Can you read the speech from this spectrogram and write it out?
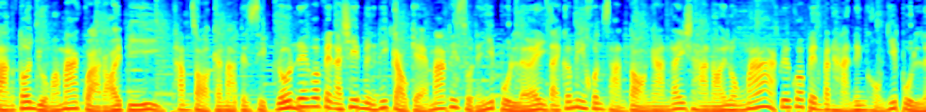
บางต้นอยู่มามากกว่าร้อยปีทำต่อกันมาเป็น 10 รุ่น เรียกว่าเป็นอาชีพหนึ่งที่เก่าแก่มากที่สุดในญี่ปุ่นเลย แต่ก็มีคนสานต่องานไร่ชาน้อยลงมาก เรียกว่าเป็นปัญหาหนึ่งของญี่ปุ่นเลย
